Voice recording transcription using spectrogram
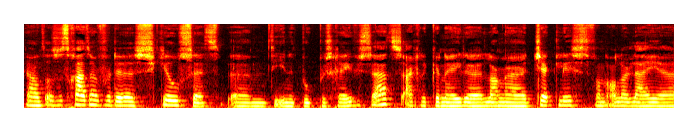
Ja, want als het gaat over de skillset um, die in het boek beschreven staat, is eigenlijk een hele lange checklist van allerlei uh,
